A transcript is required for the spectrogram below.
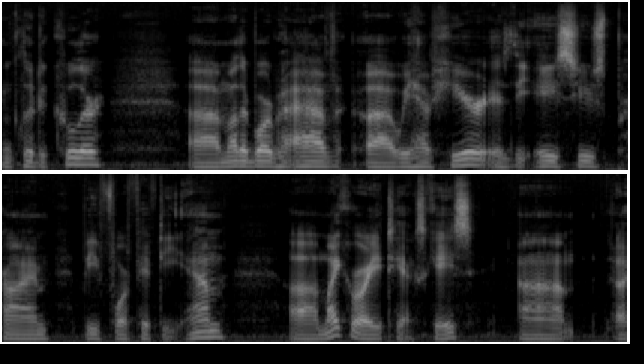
included cooler. Uh, motherboard we have uh, we have here is the Asus Prime B450M uh, micro ATX case, um, uh,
